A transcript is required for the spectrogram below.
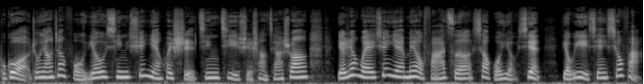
不过，中央政府忧心宣言会使经济雪上加霜，也认为宣言没有法则，效果有限，有意先修法。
